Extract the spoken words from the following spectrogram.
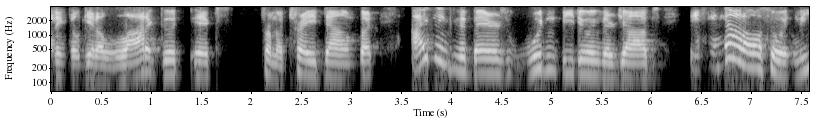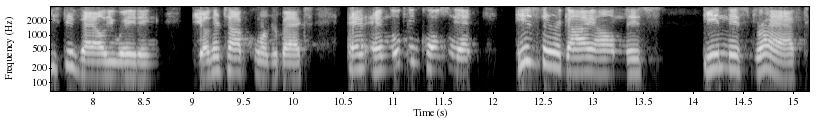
I think they'll get a lot of good picks from a trade down. But I think the Bears wouldn't be doing their jobs if not also at least evaluating the other top quarterbacks and, and looking closely at is there a guy on this in this draft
